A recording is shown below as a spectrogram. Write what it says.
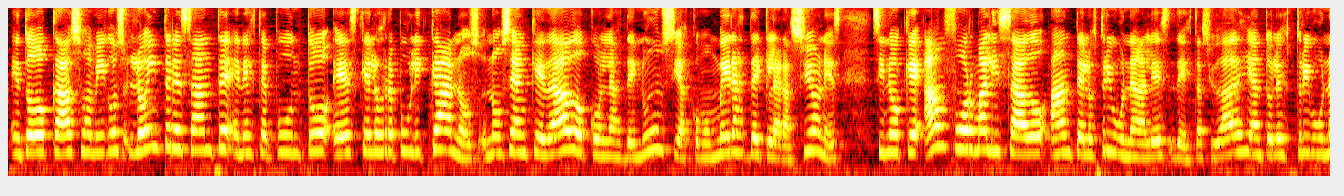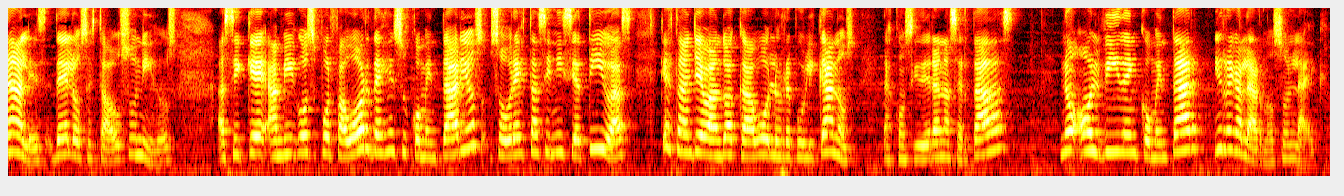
En todo caso, amigos, lo interesante en este punto es que los republicanos no se han quedado con las denuncias como meras declaraciones, sino que han formalizado ante los tribunales de estas ciudades y ante los tribunales de los Estados Unidos. Así que amigos, por favor, dejen sus comentarios sobre estas iniciativas que están llevando a cabo los republicanos. ¿Las consideran acertadas? No olviden comentar y regalarnos un like.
